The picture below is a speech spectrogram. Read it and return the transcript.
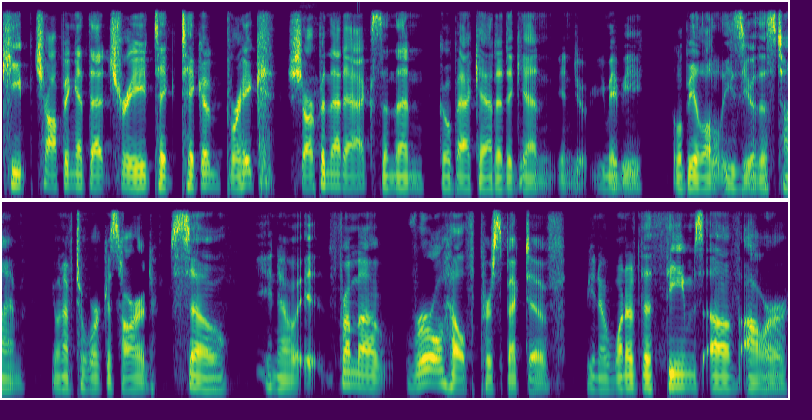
keep chopping at that tree. Take take a break, sharpen that axe, and then go back at it again. And you, you maybe it'll be a little easier this time. You won't have to work as hard. So, you know, it, from a rural health perspective, you know, one of the themes of our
